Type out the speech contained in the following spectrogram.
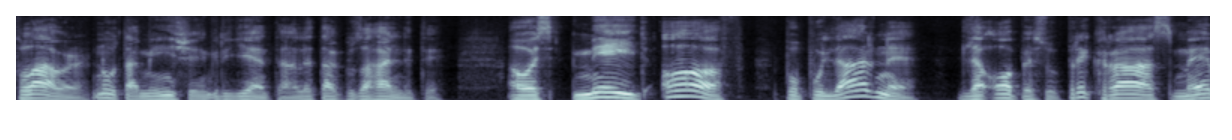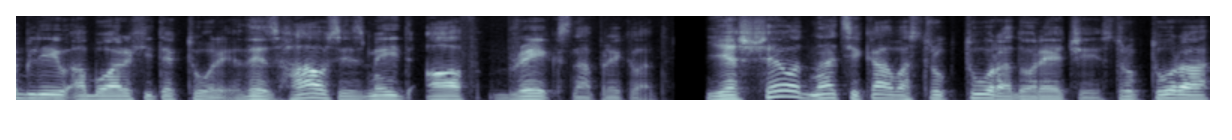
flour. Ну, там інші інгредієнти, але так узагальнити. А ось made of популярне для опису прикрас, меблів або архітектури. This house is made of bricks, наприклад. Є ще одна цікава структура, до речі, структура,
